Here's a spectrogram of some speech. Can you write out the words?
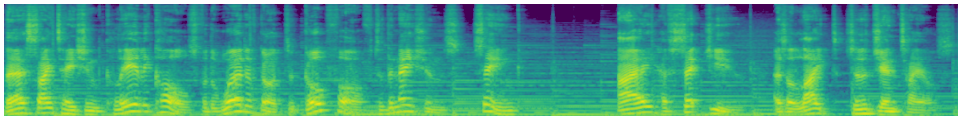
Their citation clearly calls for the word of God to go forth to the nations, saying, I have set you as a light to the Gentiles.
